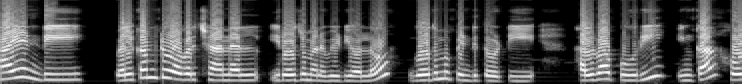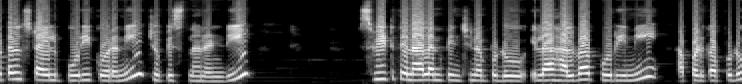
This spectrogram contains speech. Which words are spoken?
హాయ్ అండి. Welcome to our channel. ఈరోజు మన వీడియోలో గోధుమ పిండితోటి హల్వా పూరి ఇంకా హోటల్ స్టైల్ పూరి కూరని చూపిస్తున్నానండి. స్వీట్ తినాలనిపించినప్పుడు ఇలా హల్వా పూరిని అప్పటికప్పుడు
